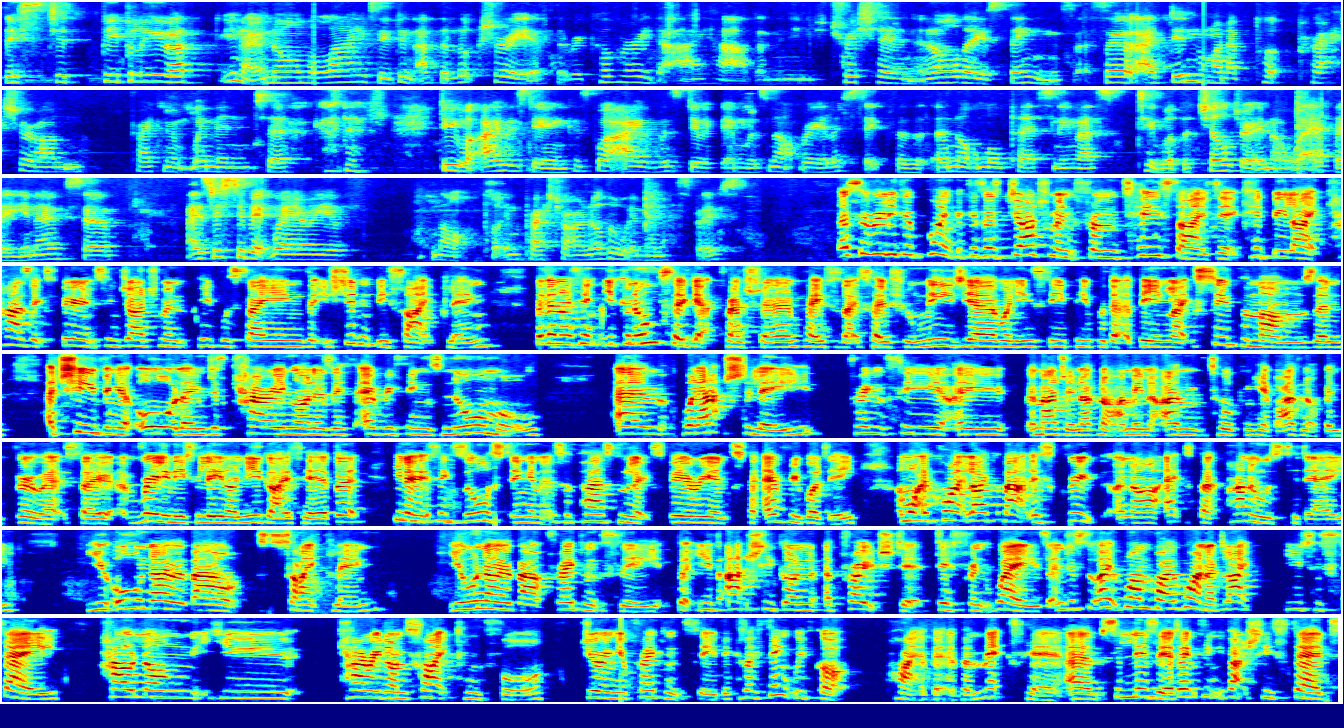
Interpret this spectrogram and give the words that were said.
this to people who had, you know, normal lives who didn't have the luxury of the recovery that I had and the nutrition and all those things. So I didn't want to put pressure on pregnant women to kind of do what I was doing because what I was doing was not realistic for a normal person who has two other children or whatever, you know. So I was just a bit wary of not putting pressure on other women, I suppose. That's a really good point because there's judgment from two sides. It could be like Caz experiencing judgment, people saying that you shouldn't be cycling. But then I think you can also get pressure in places like social media when you see people that are being like super mums and achieving it all and just carrying on as if everything's normal. Um, when actually pregnancy, I imagine I've not, I mean, I'm talking here, but I've not been through it. So I really need to lean on you guys here. But, you know, it's exhausting and it's a personal experience for everybody. And what I quite like about this group and our expert panels today, you all know about cycling, you all know about pregnancy, but you've actually gone approached it different ways. And just like one by one, I'd like you to say how long you carried on cycling for during your pregnancy, because I think we've got quite a bit of a mix here. Um, so Lizzie, I don't think you've actually said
